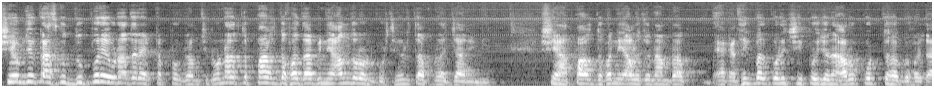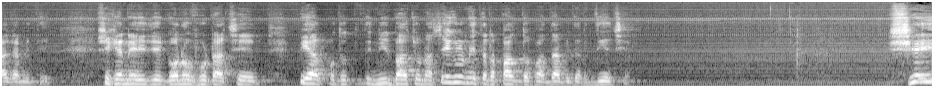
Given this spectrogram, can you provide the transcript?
সেই অভিযোগটা আজকে দুপুরে ওনাদের একটা প্রোগ্রাম ছিল। ওনারা তো পাঁচ দফা দাবি নিয়ে আন্দোলন করছেন, এটা তো আপনারা জানেনি সে পাঁচ দফা নিয়ে আলোচনা আমরা একাধিকবার করেছি, প্রয়োজনে আরও করতে হবে হয়তো আগামীতে। সেখানে এই যে গণভোট আছে, পিয়ার পদ্ধতিতে নির্বাচন আছে, এগুলো নিয়ে তারা পাঁচ দফা দাবি তারা দিয়েছে। সেই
